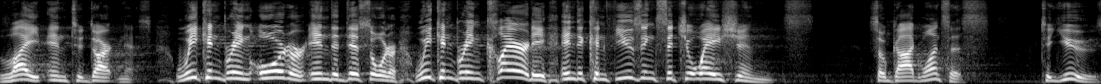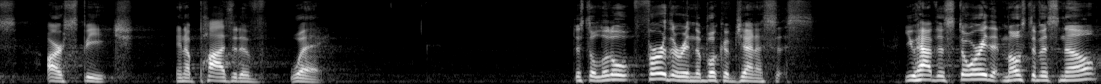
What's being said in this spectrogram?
light into darkness. We can bring order into disorder. We can bring clarity into confusing situations. So God wants us to use our speech in a positive way just a little further in the book of Genesis. You have the story that most of us know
